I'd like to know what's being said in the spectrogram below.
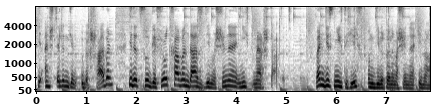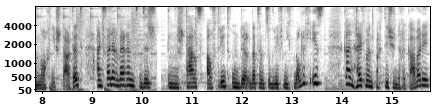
die Einstellungen überschreiben, die dazu geführt haben, dass die Maschine nicht mehr startet. Wenn dies nicht hilft und die virtuelle Maschine immer noch nicht startet, ein Fehler während des Starts auftritt und der Datenzugriff nicht möglich ist, kann Hetman Partition Recovery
